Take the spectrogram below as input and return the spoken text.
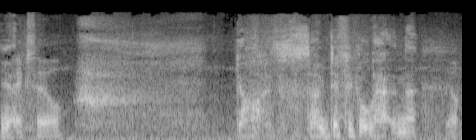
Yeah. Exhale. God, it's so difficult that, and that. Yep.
